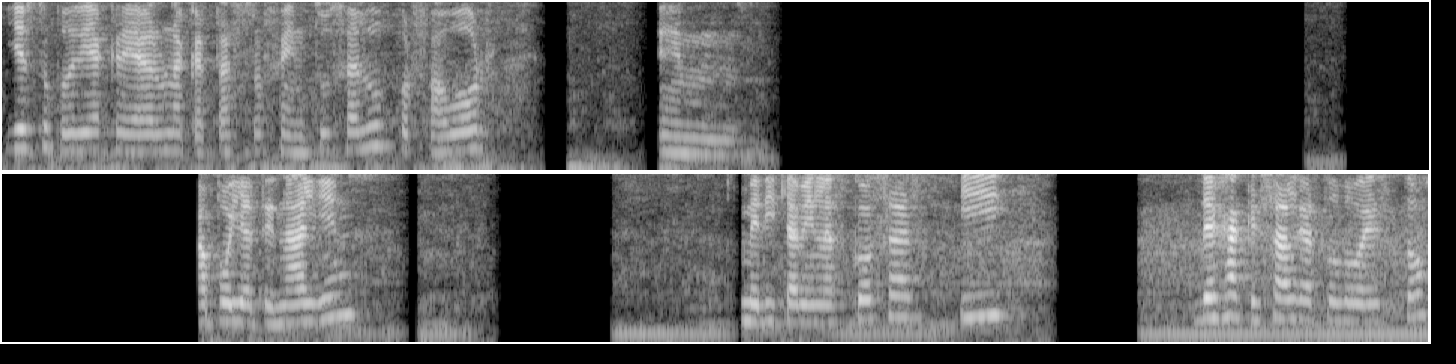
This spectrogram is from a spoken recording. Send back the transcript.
y esto podría crear una catástrofe en tu salud. Por favor, em, apóyate en alguien, medita bien las cosas y deja que salga todo esto,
